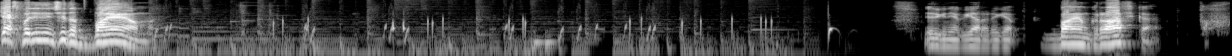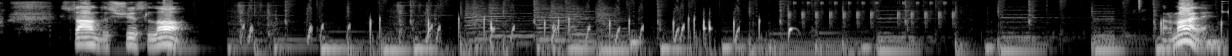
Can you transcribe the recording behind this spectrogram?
Teks padidinti šitą BAM! Irgi nieko gero, reikia BAM grafiką. Soundas šis low. Normaliai.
